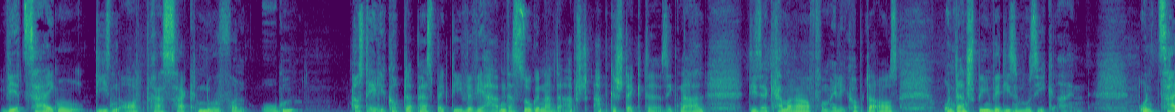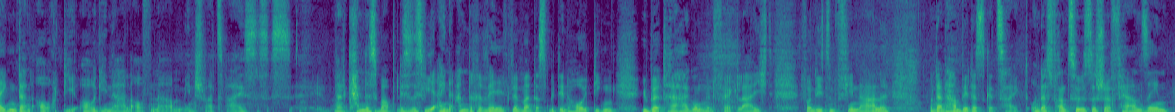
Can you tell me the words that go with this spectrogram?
wir zeigen diesen Ort Prassac nur von oben aus der Helikopterperspektive. Wir haben das sogenannte abgesteckte Signal dieser Kamera vom Helikopter aus und dann spielen wir diese Musik ein und zeigen dann auch die Originalaufnahmen in Schwarz-Weiß. man kann das überhaupt, es ist wie eine andere Welt, wenn man das mit den heutigen Übertragungen vergleicht von diesem Finale. Und dann haben wir das gezeigt. Und das französische Fernsehen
